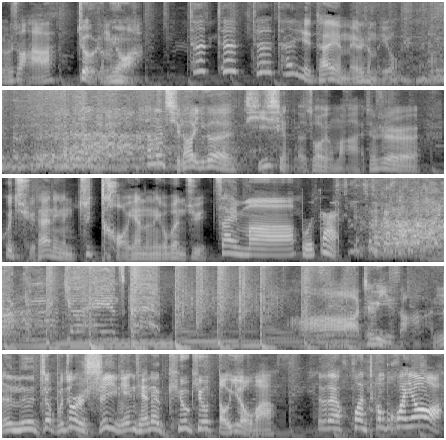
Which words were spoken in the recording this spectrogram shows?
有人说啊，这有什么用啊？他他他他也他也没什么用。它能起到一个提醒的作用吧，就是会取代那个你最讨厌的那个问句，在吗？不在。啊，这个意思啊，那那这不就是十几年前的 QQ 抖一抖吗？对不对？换汤不换药啊！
